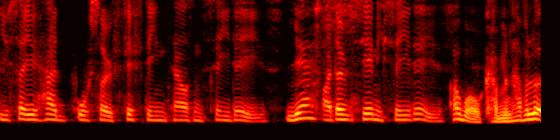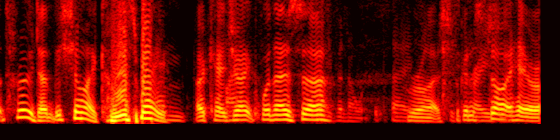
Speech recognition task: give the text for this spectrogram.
You say you had also fifteen thousand CDs. Yes. I don't see any CDs. Oh well, come and have a look through. Don't be shy. Come this way. Um, okay, I Jake. Well, there's I uh, don't even know what to say. right. We're going to start here.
